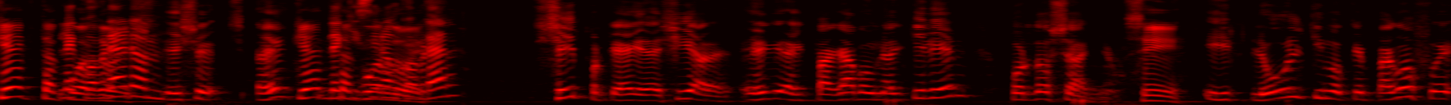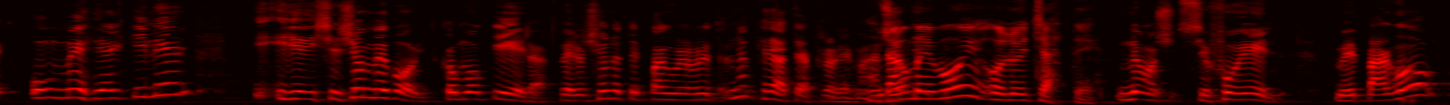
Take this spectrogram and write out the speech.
¿Qué acta ¿Le cobraron? es? Ese, ¿eh? ¿Qué acta ¿Le quisieron es? cobrar? Sí, porque decía, él, él pagaba un alquiler por dos años. Sí. Y lo último que pagó fue un mes de alquiler y, le dice, yo me voy, como quiera, pero yo no te pago la renta. No, quédate a problema. ¿Yo me voy o lo echaste? No, se fue él. Me pagó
